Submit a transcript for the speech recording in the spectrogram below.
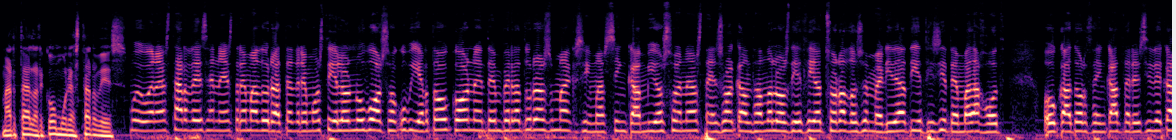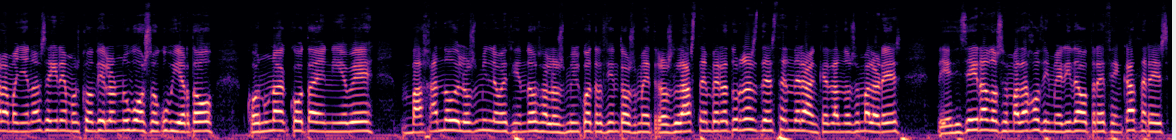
Marta Alarcón, buenas tardes. Muy buenas tardes. En Extremadura tendremos cielo nuboso cubierto con eh, temperaturas máximas sin cambios o en ascenso, alcanzando los 18 grados en Mérida, 17 en Badajoz o 14 en Cáceres. Y de cara a mañana seguiremos con cielo nuboso cubierto con una cota de nieve bajando de los 1.900 a los 1.400 metros. Las temperaturas descenderán, quedándose en valores de 16 grados en Badajoz y Mérida o 13 en Cáceres.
